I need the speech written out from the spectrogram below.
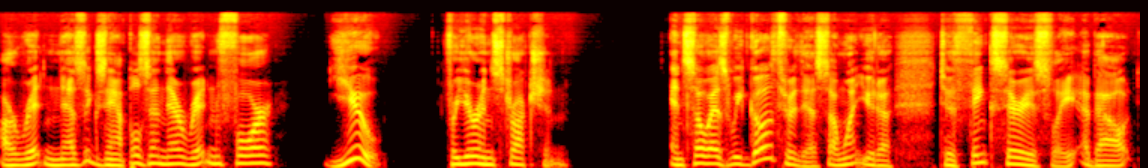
are written as examples and they're written for you, for your instruction. And so as we go through this, I want you to to think seriously about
